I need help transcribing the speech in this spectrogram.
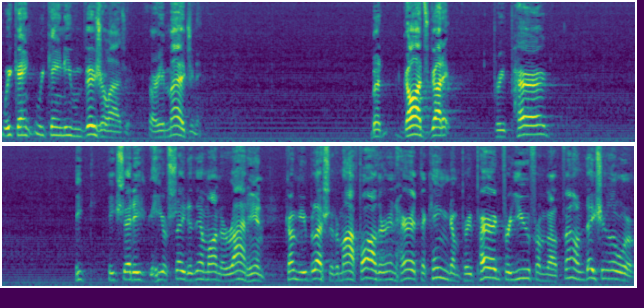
we can't we can't even visualize it or imagine it. But God's got it prepared. He, he said he, he'll say to them on the right hand, Come, you blessed of my Father, inherit the kingdom prepared for you from the foundation of the world.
